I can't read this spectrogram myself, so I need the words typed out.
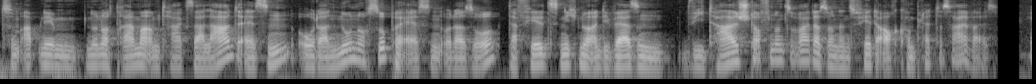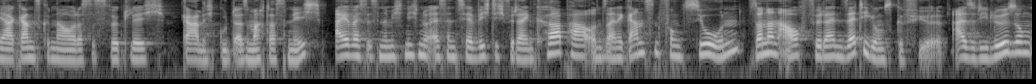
zum Abnehmen nur noch dreimal am Tag sagen, Salat essen oder nur noch Suppe essen oder so, da fehlt es nicht nur an diversen Vitalstoffen und so weiter, sondern es fehlt auch komplett das Eiweiß. Ja, ganz genau. Das ist wirklich gar nicht gut. Also mach das nicht. Eiweiß ist nämlich nicht nur essentiell wichtig für deinen Körper und seine ganzen Funktionen, sondern auch für dein Sättigungsgefühl. Also die Lösung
